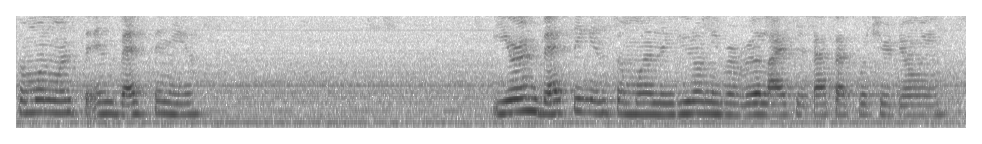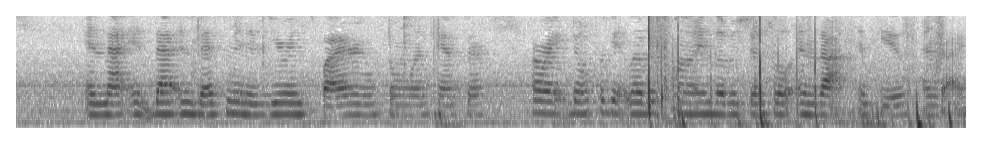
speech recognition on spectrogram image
Someone wants to invest in you you're investing in someone and you don't even realize it that that's what you're doing. And that that investment is you're inspiring someone cancer. All right don't forget love is kind love is gentle and that is you and i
